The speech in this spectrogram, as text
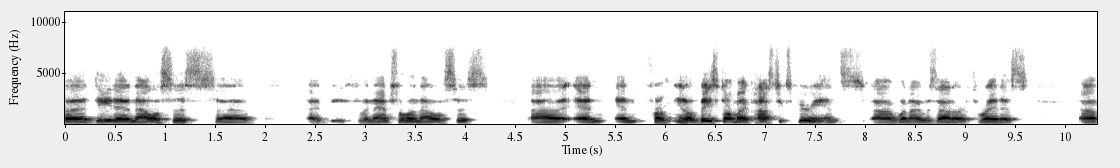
uh, data analysis, uh, financial analysis, uh, and and from you know based on my past experience uh, when I was at Arthritis, uh,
